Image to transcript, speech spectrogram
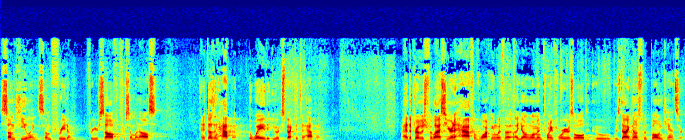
some healing, some freedom for yourself or for someone else, and it doesn't happen the way that you expect it to happen. I had the privilege for the last year and a half of walking with a, a young woman, 24 years old, who was diagnosed with bone cancer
